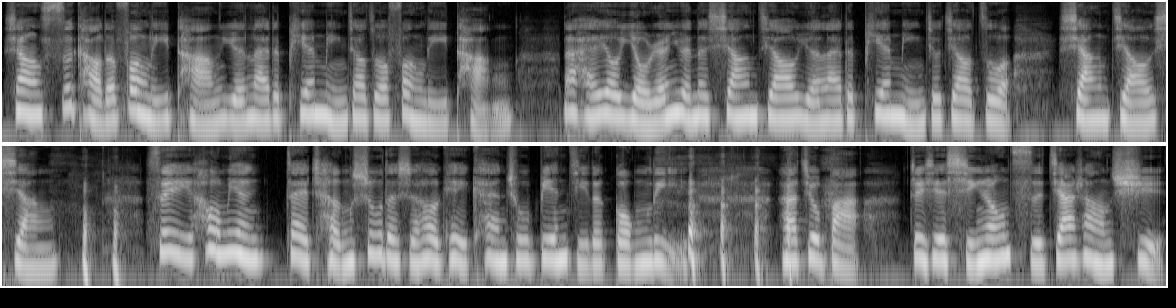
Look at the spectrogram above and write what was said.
像思考的凤梨糖，原来的片名叫做凤梨糖。那还有有人缘的香蕉，原来的片名就叫做香蕉香。所以后面在成书的时候，可以看出编辑的功力，他就把。这些形容词加上去，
